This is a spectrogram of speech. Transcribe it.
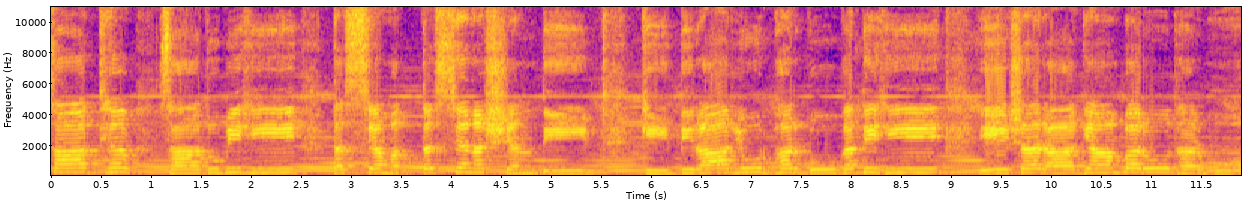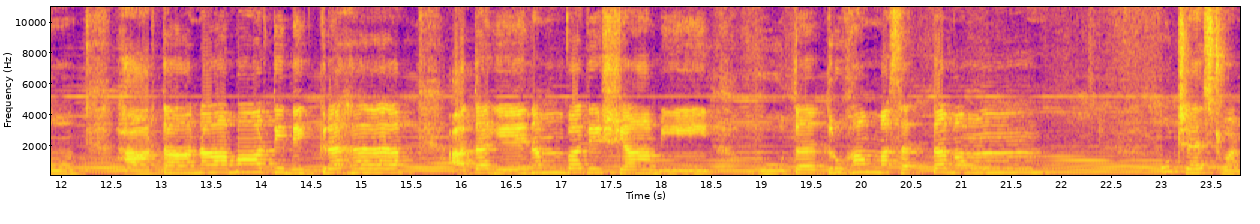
साध्य साधुभिः तस्य मत्तस्य नश्यन्ति। कीर्तिरार्युर्भर्गो गतिः। एष राज्ञां परो धर्मो। हार्तानामार्तिनिग्रह। अत एनं वदिष्यामि। भूतद्रुहम् असत्तमम्। Chaste one,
